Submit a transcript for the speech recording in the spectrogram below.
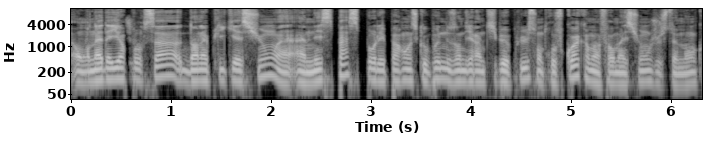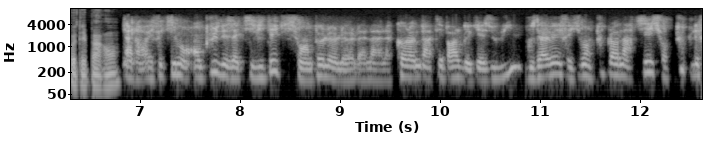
On a d'ailleurs pour ça dans l'application un, espace pour les parents. Est-ce que vous pouvez nous en dire un petit peu plus? On trouve quoi comme information justement côté Alors effectivement, en plus des activités qui sont un peu la, colonne vertébrale de Gazoubi, vous avez effectivement tout plein d'articles sur tous les,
